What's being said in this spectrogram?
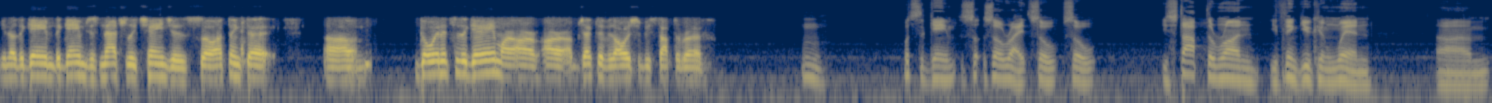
you know, the game the game just naturally changes. So I think that um, going into the game, our, our, our objective is always should be stop the run. Hmm. What's the game? So, so right. So so you stop the run. You think you can win. Um,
